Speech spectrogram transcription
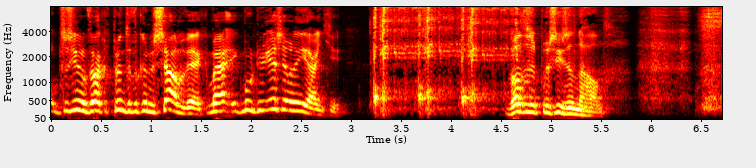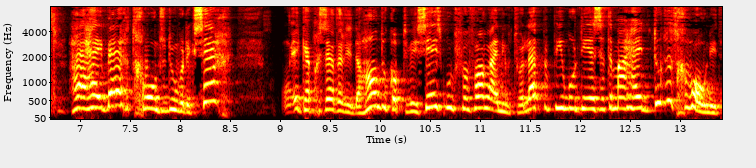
Om te zien op welke punten we kunnen samenwerken. Maar ik moet nu eerst even naar Jantje. Wat is er precies aan de hand? Hij, hij weigert gewoon te doen wat ik zeg. Ik heb gezegd dat hij de handdoek op de wc's moet vervangen en nieuw toiletpapier moet neerzetten, maar hij doet het gewoon niet.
